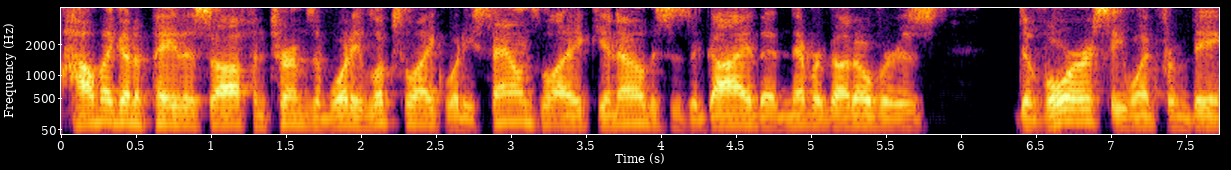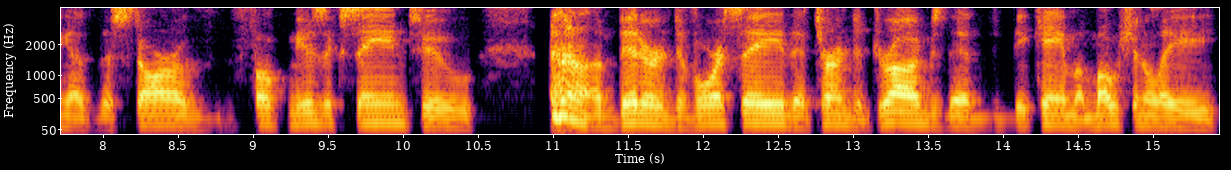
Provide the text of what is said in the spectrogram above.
how am I going to pay this off in terms of what he looks like, what he sounds like? You know, this is a guy that never got over his divorce. He went from being a, the star of folk music scene to a bitter divorcee that turned to drugs, that became emotionally."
